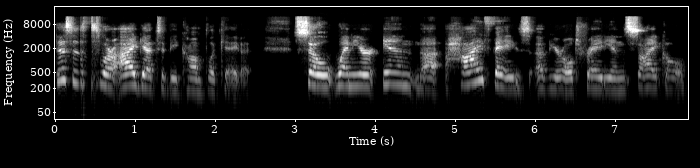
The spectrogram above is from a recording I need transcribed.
This is where I get to be complicated. So when you're in the high phase of your ultradian cycle,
